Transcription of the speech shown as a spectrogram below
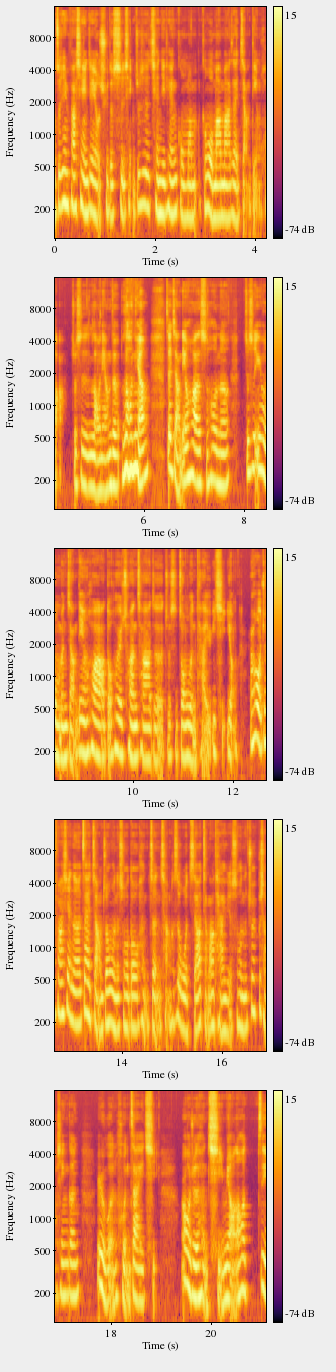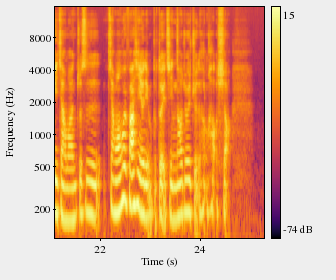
我最近发现一件有趣的事情，就是前几天跟我妈跟我妈妈在讲电话，就是老娘的老娘在讲电话的时候呢，就是因为我们讲电话都会穿插着就是中文台语一起用，然后我就发现呢，在讲中文的时候都很正常，可是我只要讲到台语的时候呢，就会不小心跟日文混在一起，让我觉得很奇妙，然后自己讲完就是讲完会发现有点不对劲，然后就会觉得很好笑。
